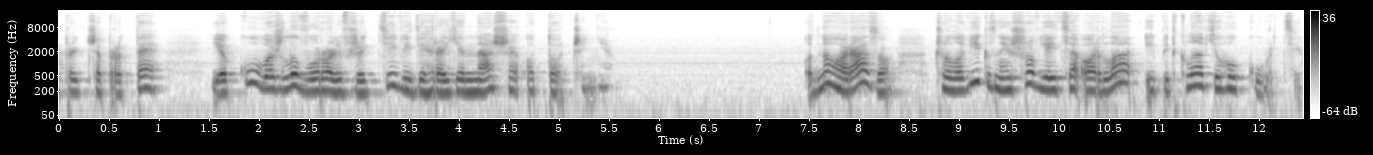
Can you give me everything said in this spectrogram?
притча про те, яку важливу роль в житті відіграє наше оточення. Одного разу чоловік знайшов яйце орла і підклав його курці.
